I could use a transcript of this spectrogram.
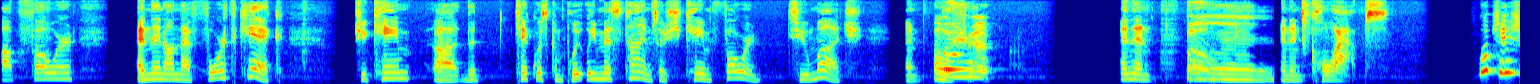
pop forward. And then on that fourth kick, she came, uh, the kick was completely mistimed. So she came forward too much and Oh boom, shit. and then boom, Mm. and then collapse. Whoopsies.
